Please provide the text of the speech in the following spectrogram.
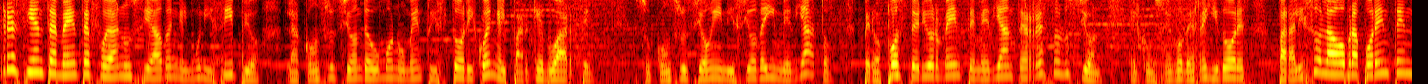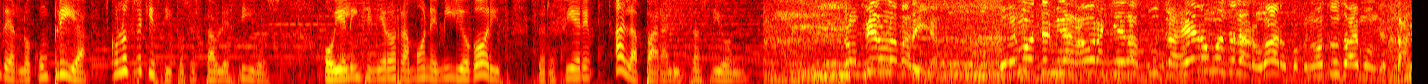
Recientemente fue anunciado en el municipio la construcción de un monumento histórico en el Parque Duarte. Su construcción inició de inmediato, pero posteriormente, mediante resolución, el Consejo de Regidores paralizó la obra por entender no cumplía con los requisitos establecidos. Hoy el ingeniero Ramón Emilio Goris se refiere a la paralización rompieron la varilla. Podemos determinar ahora que la sustrajeron o se la robaron, porque nosotros no sabemos dónde están.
